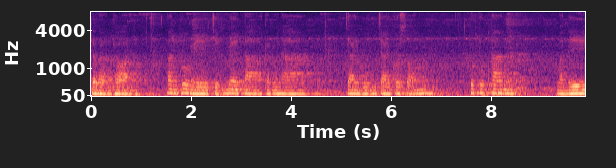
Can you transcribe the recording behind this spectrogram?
เจริญพร ท่านผู้มีจิตเมตตากรุณา ใจบุญใจกุศล ทุกๆทท่าน วันนี้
